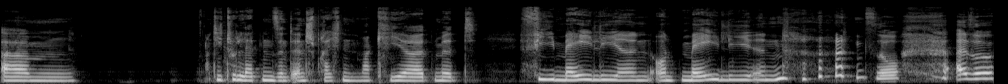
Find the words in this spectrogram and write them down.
ähm, die Toiletten sind entsprechend markiert mit Femalien und Malien und so. Also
